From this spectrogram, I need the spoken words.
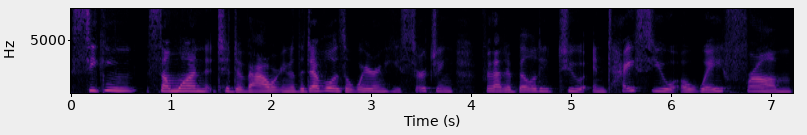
seeking someone to devour. You know, the devil is aware and he's searching for that ability to entice you away from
